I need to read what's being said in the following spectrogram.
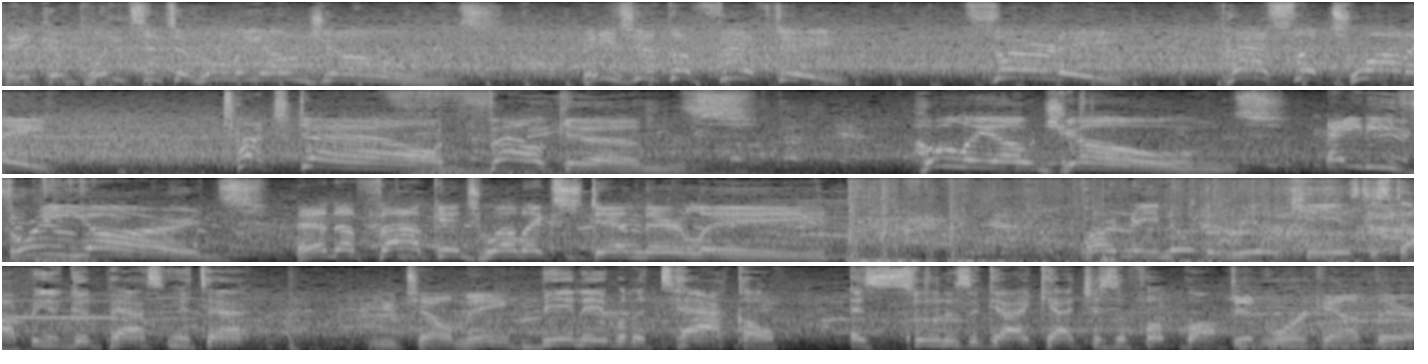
He completes it to Julio Jones. He's at the 50, 30, past the 20. Touchdown, Falcons. Julio Jones, 83 yards. And the Falcons will extend their lead. Partner, you know what the real key is to stopping a good passing attack? You tell me. Being able to tackle as soon as a guy catches the football. Didn't work out there.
